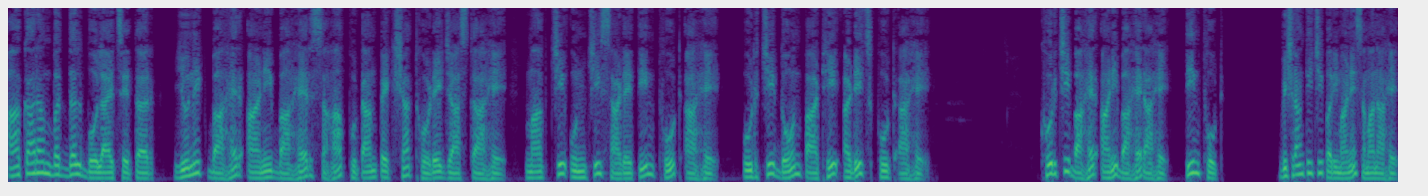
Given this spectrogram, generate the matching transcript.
आकारांबद्दल बोलायचे तर युनिट बाहेर आणि बाहेर सहा फुटांपेक्षा थोडे जास्त आहे मागची उंची साडेतीन फूट आहे पुढची दोन पाठी अडीच फूट आहे. खुर्ची बाहेर आणि बाहेर आहे तीन फूट. विश्रांतीची परिमाणे समान आहेत.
